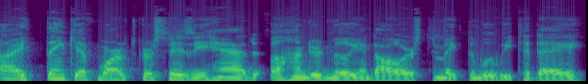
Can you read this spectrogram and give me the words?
I think if Martin Scorsese had a hundred million dollars to make the movie today,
